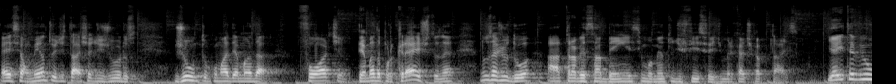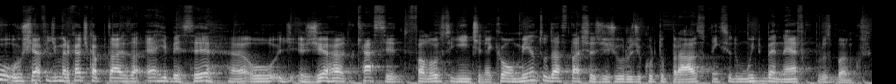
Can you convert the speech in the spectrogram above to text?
esse aumento de taxa de juros, junto com uma demanda forte, demanda por crédito, né, nos ajudou a atravessar bem esse momento difícil de mercado de capitais. E aí teve o, o chefe de mercado de capitais da RBC, é, o Gerard Cassidy, falou o seguinte, né, que o aumento das taxas de juros de curto prazo tem sido muito benéfico para os bancos.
